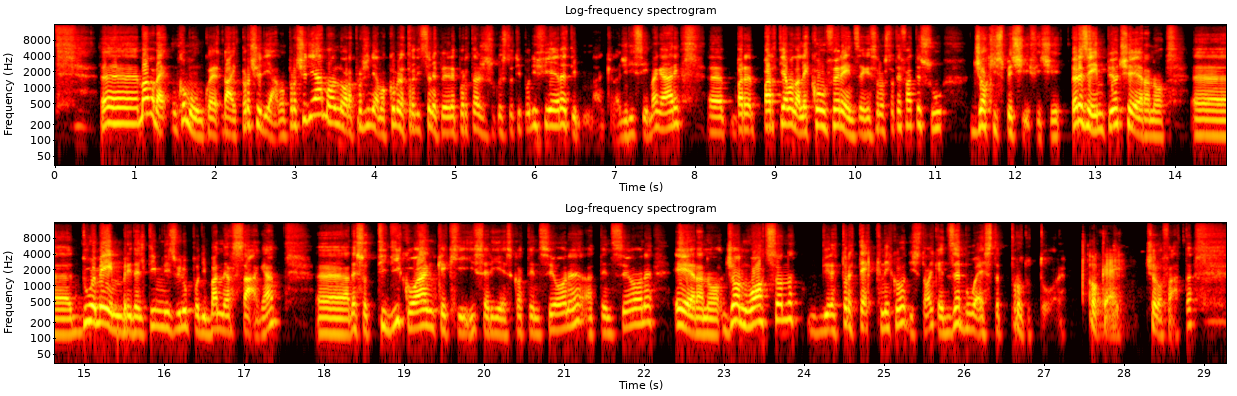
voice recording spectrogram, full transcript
Eh, ma vabbè, comunque, dai, procediamo. Procediamo, allora, procediamo come la tradizione per i reportage su questo tipo di fiere, tipo, anche la GDC magari, eh, partiamo dalle conferenze che sono state fatte su giochi specifici. Per esempio, c'erano eh, due membri del team di sviluppo di Banner Saga, eh, adesso ti dico anche chi, se riesco, attenzione, attenzione, erano John Watson, direttore tecnico di Stoic, e Zeb West, produttore. Ok. Ce l'ho fatta.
